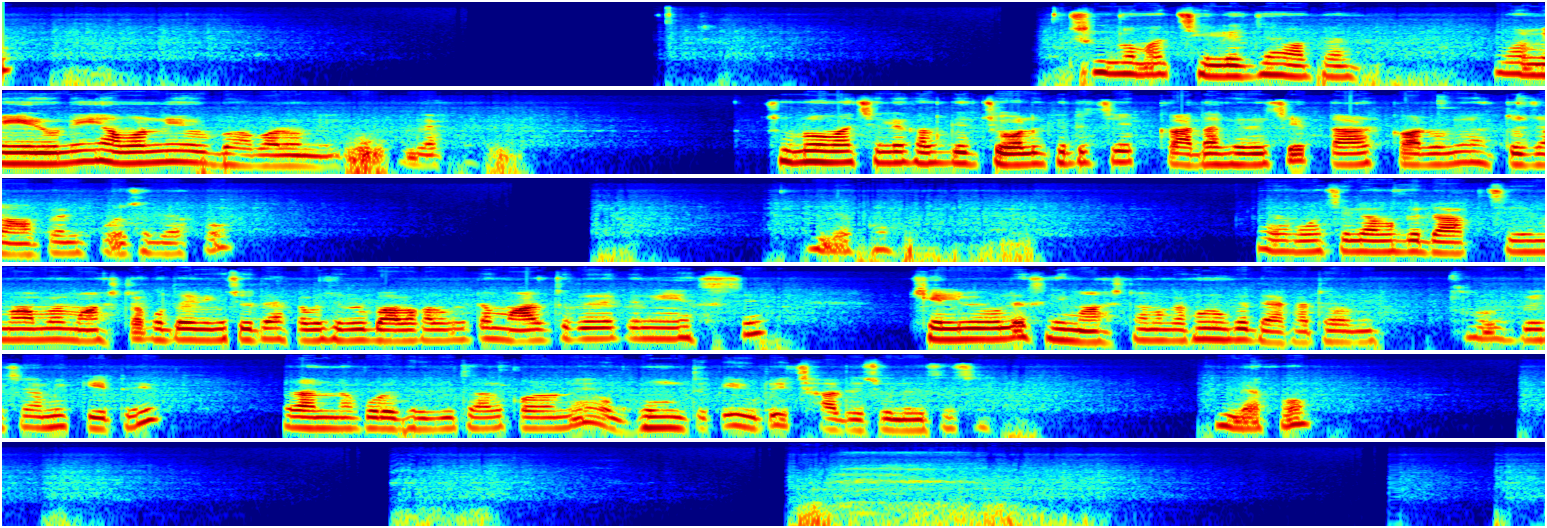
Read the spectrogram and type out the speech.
শুধু আমার ছেলের জামা প্যান্ট। আমার মেয়েরও নেই, আমার নেই, ওর বাবারও নেই। দেখো। শুধু আমার ছেলে কালকে জল ঘেটেছে কাদা ঘেটেছে তার কারণে এত জামা প্যান্ট পরেছে, দেখো। দেখো। আমার ছেলে আমাকে ডাকছে, মা, আমার মাছটা কোথায় রেখেছো? দেখাবে ওর বাবা কালকে একটা মাছ ধরে রেখে নিয়ে এসছে, খেলবে বলে, সেই মাছটা আমাকে এখন ওকে দেখাতে হবে। ওর বেছে আমি কেটে রান্না করে ফেলবি তার কারণে ঘুম থেকেই উঠেই ছাদে চলে এসেছে। দেখো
